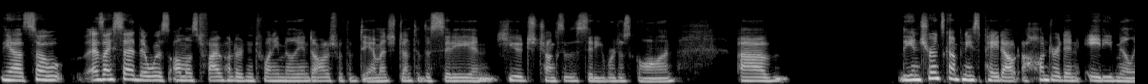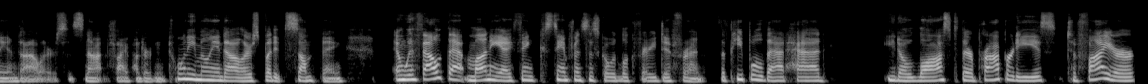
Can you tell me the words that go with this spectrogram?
Yeah. So, as I said, there was almost $520 million worth of damage done to the city, and huge chunks of the city were just gone. Um, the insurance companies paid out $180 million. It's not $520 million, but it's something. And without that money, I think San Francisco would look very different. The people that had, you know, lost their properties to fire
